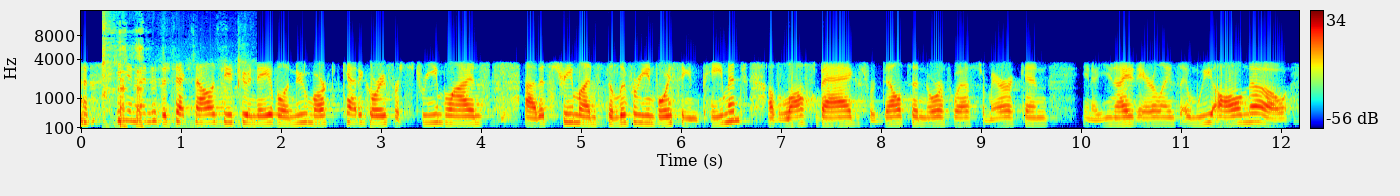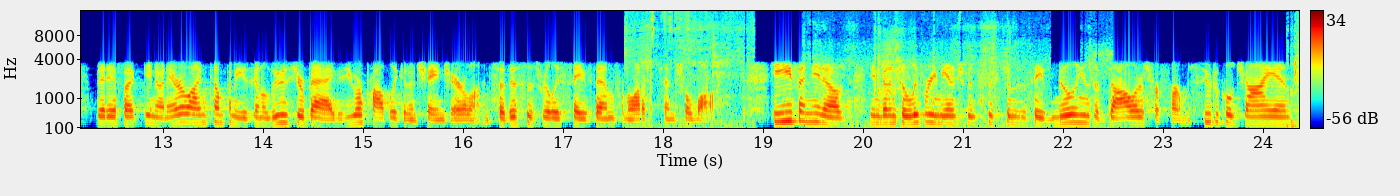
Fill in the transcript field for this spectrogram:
he invented the technology to enable a new market category for streamlines uh, that streamlines delivery, invoicing, and payment of lost bags for Delta, Northwest, American, you know, United Airlines, and we all know that if a you know an airline company is going to lose your bags, you are probably going to change airlines. So this has really saved them from a lot of potential loss. He even, you know, invented delivery management systems that saved millions of dollars for pharmaceutical giants.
